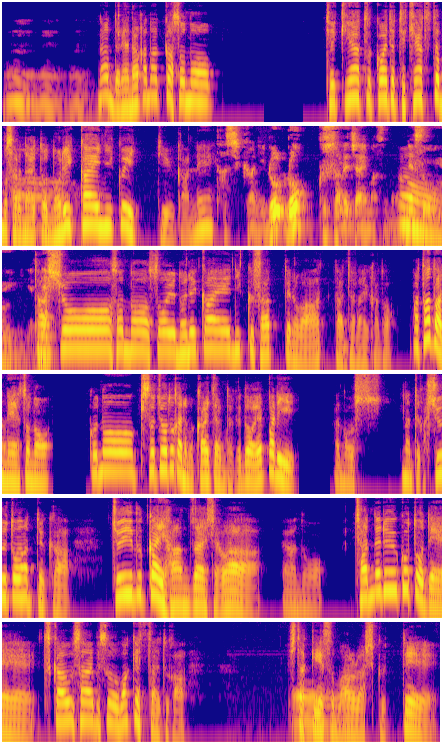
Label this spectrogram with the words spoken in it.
うんうんうん。なんでね、なかなかその、摘発、こうやって摘発でもされないと乗り換えにくいっていうかね。確かにロ、ロックされちゃいますもんね、そういう意味でね。多少、その、そういう乗り換えにくさっていうのはあったんじゃないかと。まあ、ただね、その、この基礎帳とかにも書いてあるんだけど、やっぱり、あの、しなんていうか、周到なっていうか、注意深い犯罪者は、あの、チャンネルごとで使うサービスを分けてたりとかしたケースもあるらしくって、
